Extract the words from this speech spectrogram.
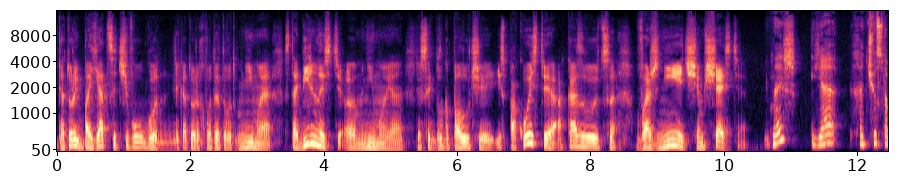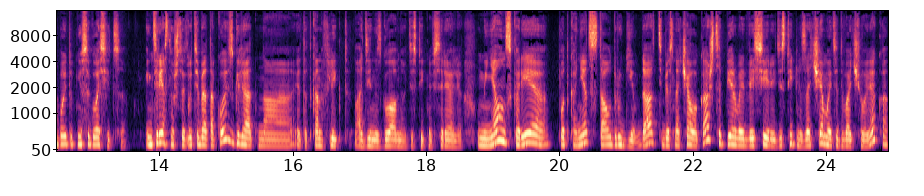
которые боятся чего угодно, для которых вот эта вот мнимая стабильность, э, мнимое, так сказать, благополучие и спокойствие оказываются важнее, чем счастье. Знаешь, я хочу с тобой тут не согласиться. Интересно, что у тебя такой взгляд на этот конфликт, один из главных действительно в сериале. У меня он скорее под конец стал другим. Да? Тебе сначала кажется, первые две серии, действительно, зачем эти два человека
